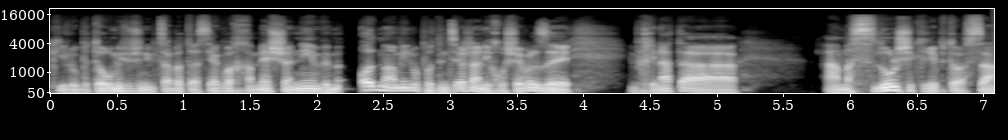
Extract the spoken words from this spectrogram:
כאילו בתור מישהו שנמצא בתעשייה כבר חמש שנים ומאוד מאמין בפוטנציאל שאני חושב על זה מבחינת ה... המסלול שקריפטו עשה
